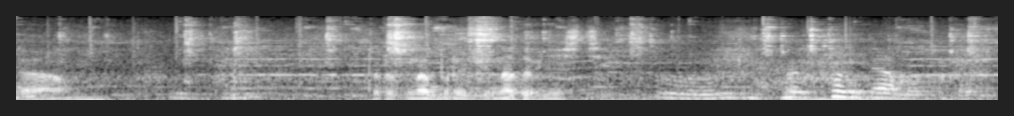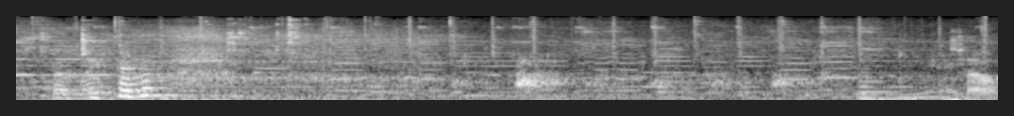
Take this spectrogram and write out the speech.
Да. Разнообразие надо внести. Да, мы с тобой. Сау.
